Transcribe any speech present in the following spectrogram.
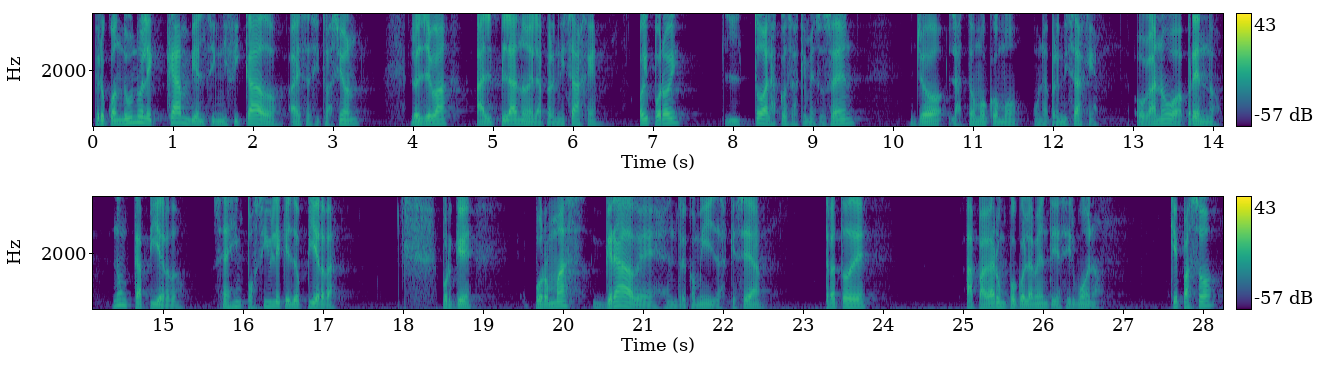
Pero cuando uno le cambia el significado a esa situación, lo lleva al plano del aprendizaje, hoy por hoy todas las cosas que me suceden, yo las tomo como un aprendizaje. O gano o aprendo. Nunca pierdo. O sea, es imposible que yo pierda. Porque por más grave, entre comillas, que sea, trato de apagar un poco la mente y decir, bueno, ¿qué pasó?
